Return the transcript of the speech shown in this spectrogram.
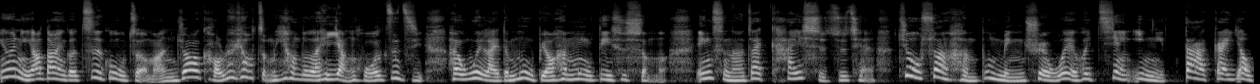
因为你要当一个自雇者嘛，你就要考虑要怎么样的来养活自己，还有未来的目标和目的是什么。因此呢，在开始之前，就算很不明确，我也会建议你。大概要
